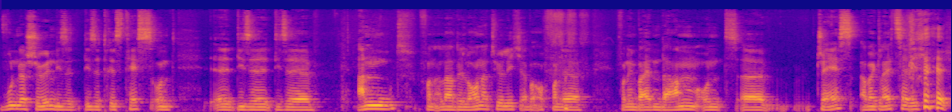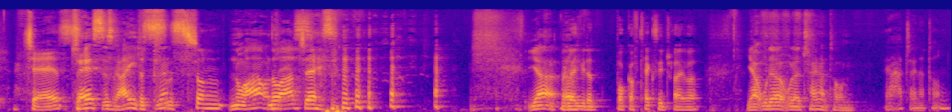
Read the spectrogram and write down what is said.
wunderschön, diese, diese Tristesse und äh, diese, diese Anmut von Alain Delon natürlich, aber auch von, der, von den beiden Damen und äh, Jazz, aber gleichzeitig Jazz. Jazz, das reicht. Das ne? ist schon Noir und Noir Jazz. Jazz. Ja, Mal gleich ähm, wieder Bock auf Taxi Driver. ja oder, oder Chinatown. Ja, Chinatown.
